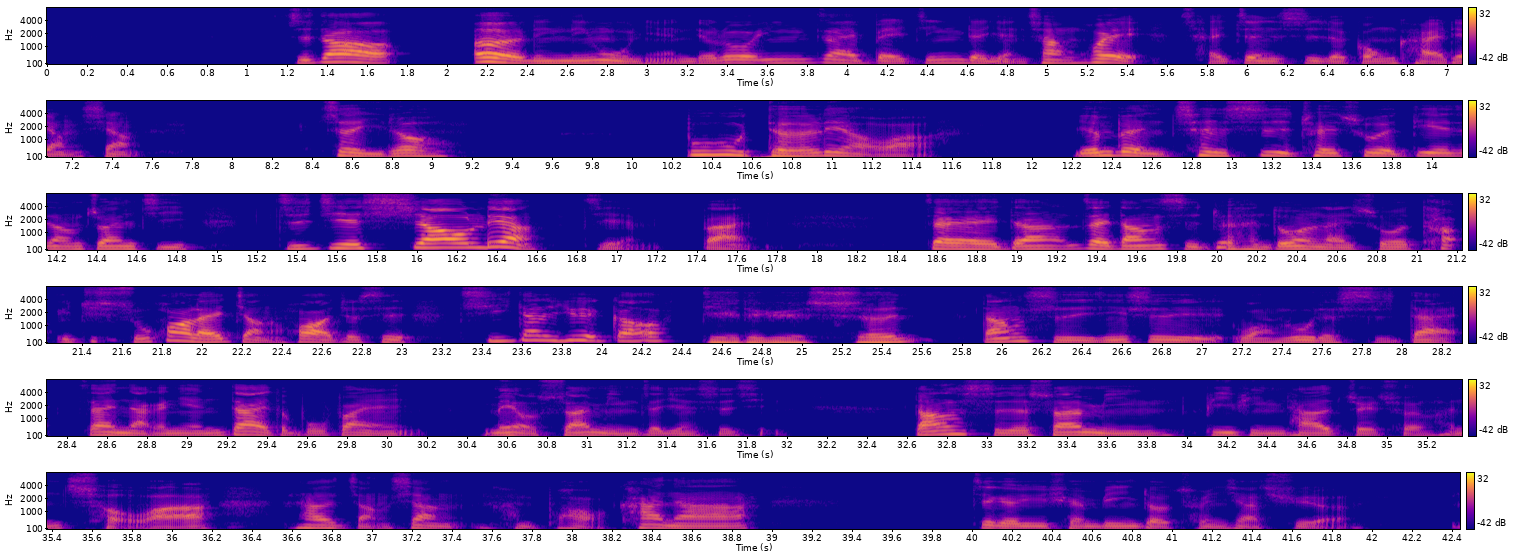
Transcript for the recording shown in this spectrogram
直到二零零五年，刘若英在北京的演唱会才正式的公开亮相。这一露不得了啊！原本趁势推出的第二张专辑，直接销量减半。在当在当时，对很多人来说，套一句俗话来讲的话，就是期待的越高，跌的越深。当时已经是网络的时代，在哪个年代都不犯没有酸民这件事情。当时的酸民批评他的嘴唇很丑啊，他的长相很不好看啊，这个于全斌都吞下去了。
